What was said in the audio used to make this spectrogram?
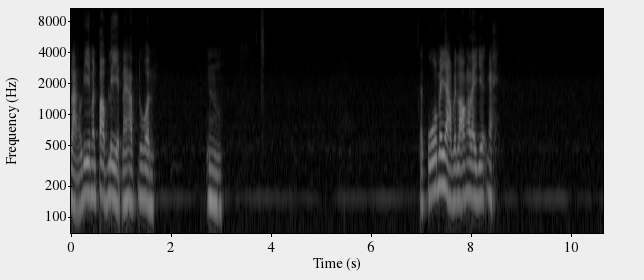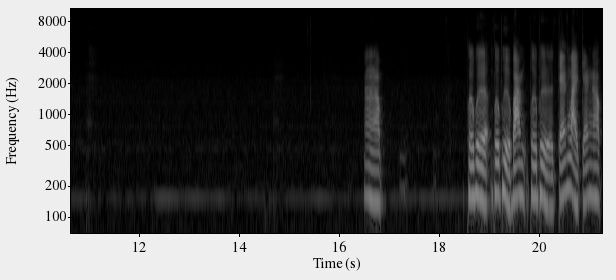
หลังรีมันปรับเลทนะครับทุกคนอืมแต่กูไม่อยากไปร้องอะไรเยอะไง นั่นนะครับเพอเพอเพอเพอบ้างเพอเพอแก๊งหลายแก๊งครับ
